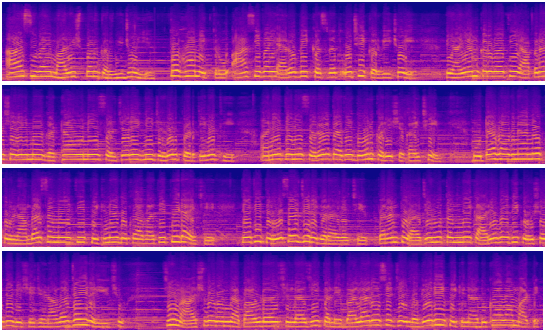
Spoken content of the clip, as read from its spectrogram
આ સિવાય માલિશ પણ કરવી જોઈએ. તો હા મિત્રો, આ સિવાય એરોબિક કસરત ઓછી કરવી જોઈએ. વ્યાયામ કરવાથી આપણા શરીરમાં ગઠ્ઠાઓની સર્જરીની જરૂર પડતી નથી અને તેને સરળતાથી દૂર કરી શકાય છે. મોટાભાગના લોકો લાંબા સમયથી પીઠના દુખાવાથી પીડાય છે, તેથી તેઓ સર્જરી કરાવે છે. પરંતુ આજે હું તમને એક આયુર્વેદિક ઔષધિ વિશે જણાવવા જઈ રહી છું, જેમાં અશ્વગંધા પાવડર, શિલાજીત અને બાલારેસ જે વગેરે પીઠના દુખાવા માટે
